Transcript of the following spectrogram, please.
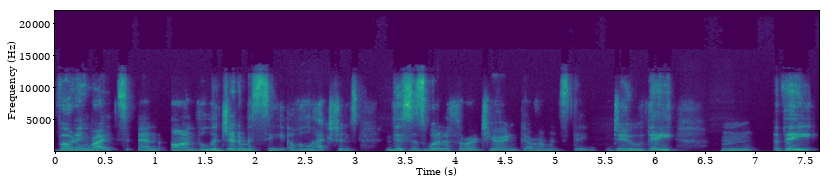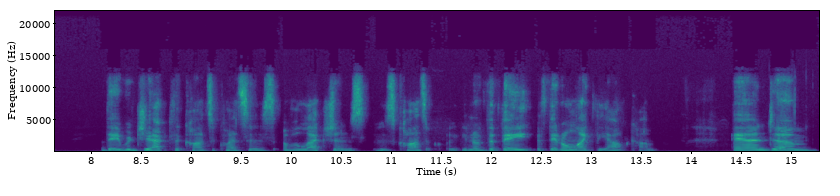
voting rights and on the legitimacy of elections. This is what authoritarian governments they do. They mm, they they reject the consequences of elections whose consequence you know that they if they don't like the outcome and um,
